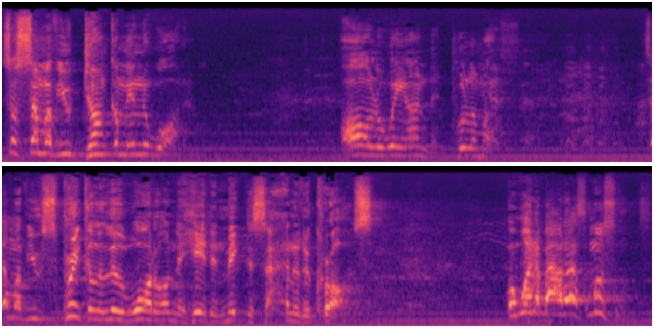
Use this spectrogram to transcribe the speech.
So some of you dunk them in the water all the way under and pull them up. Some of you sprinkle a little water on the head and make the sign of the cross. But what about us Muslims?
